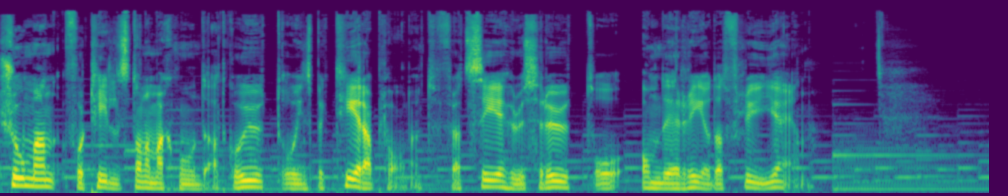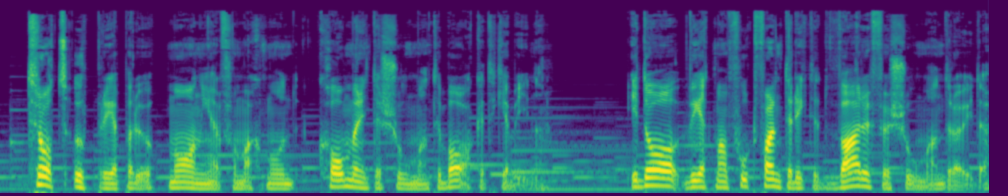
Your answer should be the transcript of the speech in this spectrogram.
Schumann får tillstånd av Mahmoud att gå ut och inspektera planet för att se hur det ser ut och om det är redo att flyga igen. Trots upprepade uppmaningar från Mahmoud kommer inte Schumann tillbaka till kabinen. Idag vet man fortfarande inte riktigt varför Schumann dröjde,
